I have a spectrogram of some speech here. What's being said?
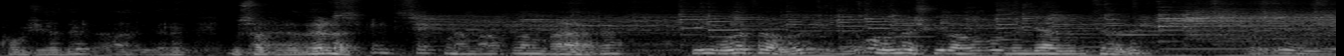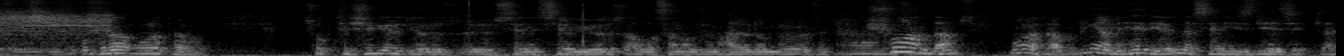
komşu eder, yani misafir Aa, ederler. Sıkıntı çekmem. Ablam var Ha. orada. İyi Murat abi. e, Onun meşgul abi. Burada yerini bitirelim. Ee, Murat, Murat abi. Çok teşekkür ediyoruz. Ee, Seni seviyoruz. Allah sana uzun hayırlı ömür versin. Amin. Şu anda Murat abi dünyanın her yerinde seni izleyecekler.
